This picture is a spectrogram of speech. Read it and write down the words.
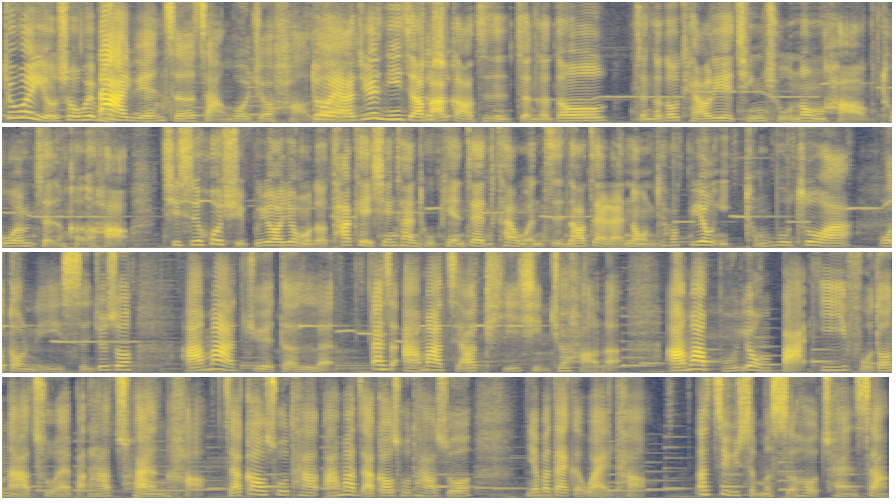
就会有时候会大原则掌握就好了。对啊，因为你只要把稿子整个都、就是、整个都条列清楚，弄好图文整合好，其实或许不用用我的，他可以先看图片，再看文字，然后再来弄，他不用同步做啊。我懂你的意思，就是说阿嬷觉得冷，但是阿嬷只要提醒就好了，阿嬷不用把衣服都拿出来把它穿好，只要告诉他，阿嬷只要告诉他说，你要不要带个外套。那至于什么时候穿上，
